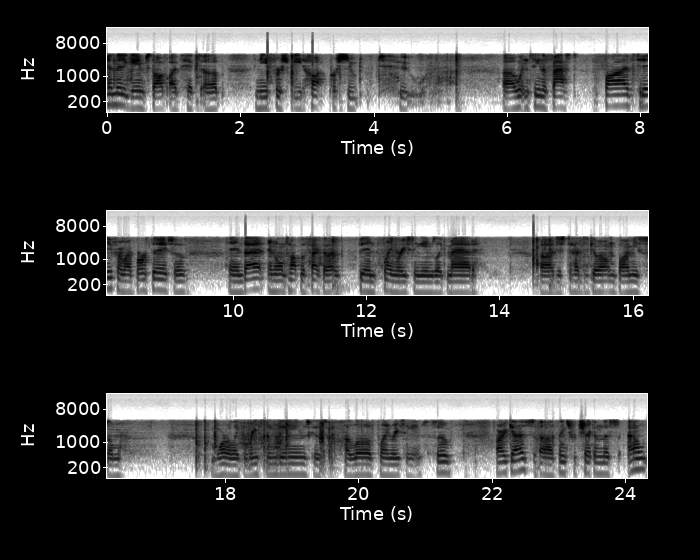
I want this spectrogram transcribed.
And then at GameStop, I picked up Need for Speed Hot Pursuit 2. Uh, I went and seen the Fast 5 today for my birthday, so, and that, and on top of the fact that I've been playing racing games like mad, uh, just had to go out and buy me some more like racing games because I love playing racing games. So, alright guys, uh, thanks for checking this out,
